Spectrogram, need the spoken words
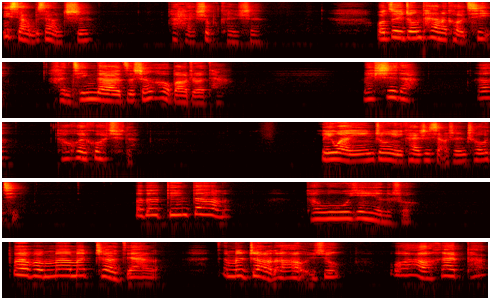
你想不想吃？他还是不吭声。我最终叹了口气，很轻的自身后抱住了他。没事的，啊，都会过去的。李婉莹终于开始小声抽泣，我都听到了。她呜呜咽咽地说：“爸爸妈妈吵架了，他们吵得好凶，我好害怕。”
